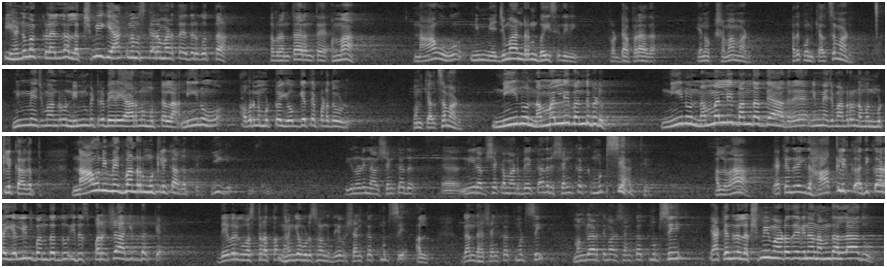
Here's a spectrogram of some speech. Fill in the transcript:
ಈ ಹೆಣ್ಣು ಮಕ್ಕಳೆಲ್ಲ ಲಕ್ಷ್ಮಿಗೆ ಯಾಕೆ ನಮಸ್ಕಾರ ಮಾಡ್ತಾ ಇದ್ದಾರೆ ಗೊತ್ತಾ? ಅವ್ರಂತಾರಂತೆ ಅಮ್ಮ, ನಾವು ನಿಮ್ಮ ಯಜಮಾನ್ರನ್ನ ಬಯಸಿದ್ದೀವಿ ದೊಡ್ಡ ಅಪರಾಧ. ಏನೋ ಕ್ಷಮ ಮಾಡು. ಅದಕ್ಕೊಂದು ಕೆಲಸ ಮಾಡು. ನಿಮ್ಮ ಯಜಮಾನರು ನಿನ್ನ ಬಿಟ್ಟರೆ ಬೇರೆ ಯಾರನ್ನೂ ಮುಟ್ಟಲ್ಲ. ನೀನು ಅವ್ರನ್ನ ಮುಟ್ಟೋ ಯೋಗ್ಯತೆ ಪಡೆದವಳು. ಒಂದು ಕೆಲಸ ಮಾಡು. ನೀನು ನಮ್ಮಲ್ಲಿ ಬಂದು ಬಿಡು. ನೀನು ನಮ್ಮಲ್ಲಿ ಬಂದದ್ದೇ ಆದರೆ ನಿಮ್ಮ ಯಜಮಾನರು ನಮ್ಮನ್ನು ಮುಟ್ಲಿಕ್ಕಾಗತ್ತೆ. ನಾವು ನಿಮ್ಮ ಯಜಮಾನರು ಮುಟ್ಲಿಕ್ಕಾಗತ್ತೆ. ಹೀಗೆ. ಈಗ ನೋಡಿ ನಾವು ಶಂಕದ ನೀರು ಅಭಿಷೇಕ ಮಾಡಬೇಕಾದ್ರೆ ಶಂಕಕ್ಕೆ ಮುಟ್ಟಿಸಿ ಹಾಕ್ತೀವಿ. ಅಲ್ವಾ? ಯಾಕೆಂದರೆ ಇದು ಹಾಕ್ಲಿಕ್ಕೆ ಅಧಿಕಾರ ಎಲ್ಲಿಂದ ಬಂದದ್ದು? ಇದು ಸ್ಪರ್ಶ ಆಗಿದ್ದಕ್ಕೆ. ದೇವರಿಗೆ ವಸ್ತ್ರ ತಂದು ಹಾಗೆ ಉಡಿಸೋಂಗೆ ದೇವ್ರ ಶಂಕಕ್ಕೆ ಮುಟ್ಟಿಸಿ ಅಲ್ಲಿ, ಗಂಧ ಶಂಕಕ್ಕೆ ಮುಟ್ಟಿಸಿ ಮಂಗಳಾರತಿ ಮಾಡಿ ಶಂಕಕ್ಕೆ ಮುಟ್ಟಿಸಿ ಯಾಕೆಂದರೆ ಲಕ್ಷ್ಮಿ ಮಾಡೋದೇವಿನ ನಮ್ದಲ್ಲ ಅದು.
